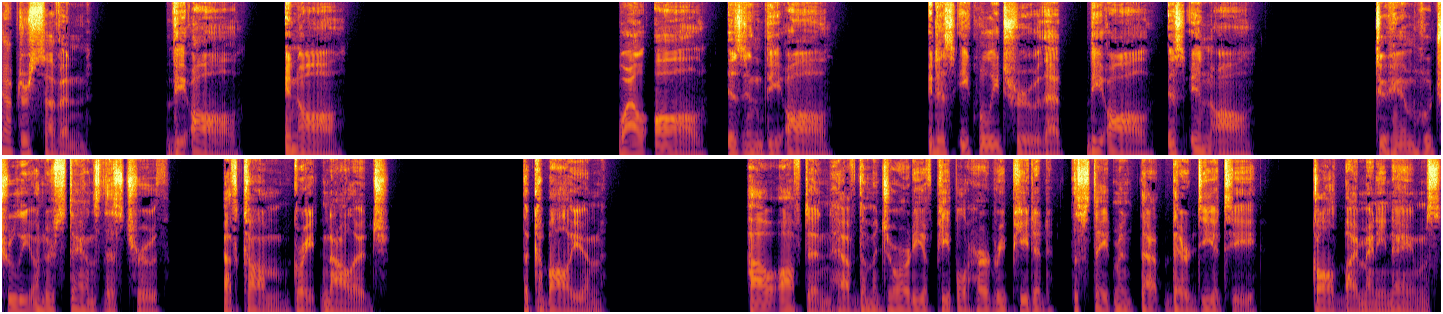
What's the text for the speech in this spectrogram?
Chapter 7 The All in All While all is in the all, it is equally true that the all is in all. To him who truly understands this truth hath come great knowledge. The Kybalion. How often have the majority of people heard repeated the statement that their deity, called by many names,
